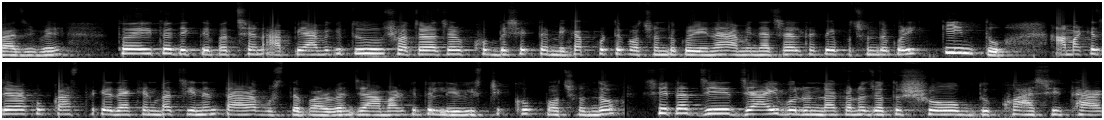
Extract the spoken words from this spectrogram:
বাজবে। তো এই তো দেখতে পাচ্ছেন আপনি, আমি কিন্তু সচরাচর খুব বেশি একটা মেকআপ করতে পছন্দ করি না, আমি ন্যাচারাল থাকতে পছন্দ করি, কিন্তু আমাকে যারা খুব কাছ থেকে দেখেন বা চিনেন তারা বুঝতে পারবেন যে আমার কিন্তু লিপস্টিক খুব পছন্দ। সেটা যে যাই বলুন না কেন, যত শোক, দুঃখ, হাসি থাক,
